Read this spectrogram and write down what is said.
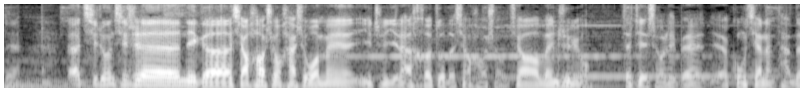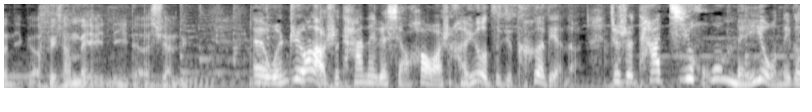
对，呃，其中其实那个小号手还是我们一直以来合作的小号手，叫文志勇，在这首里边也贡献了他的那个非常美丽的旋律。哎，文志勇老师他那个小号啊是很有自己特点的，就是他几乎没有那个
